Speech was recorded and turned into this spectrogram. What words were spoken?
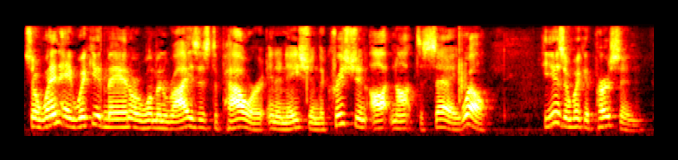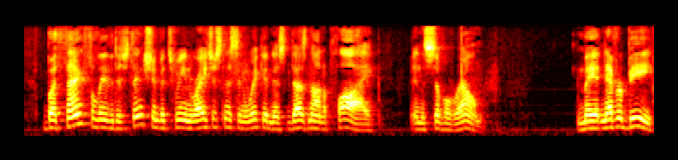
So when a wicked man or woman rises to power in a nation, the Christian ought not to say, well, he is a wicked person, but thankfully the distinction between righteousness and wickedness does not apply in the civil realm. May it never be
